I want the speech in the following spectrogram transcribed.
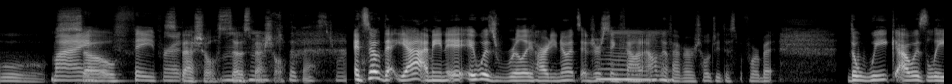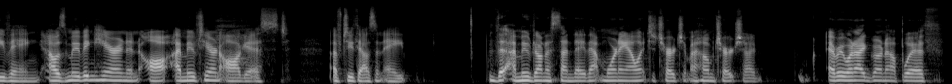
Ooh, My so favorite. special, so mm-hmm. special. The best one. And so that, yeah, I mean, it, it was really hard. You know, it's interesting. Found I don't know if mm. I've ever told you this before, but the week I was leaving, I was moving here in an. I moved here in August of 2008. The, I moved on a Sunday. That morning, I went to church at my home church. I, everyone I'd grown up with.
